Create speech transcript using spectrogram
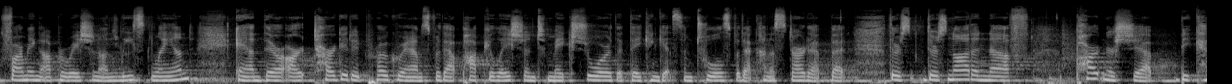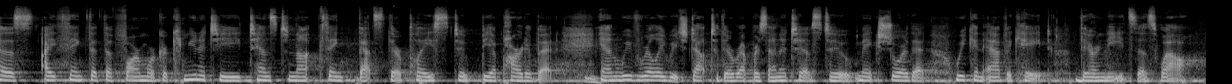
farming operation on leased land. And there are targeted programs for that population to make sure that they can get some tools for that kind of startup. But there's there's not enough partnership because I think that the farm worker community tends to not think that's their place to be a part of it. Mm-hmm. And we've really reached out to their representatives to make sure that we can advocate their needs as well.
